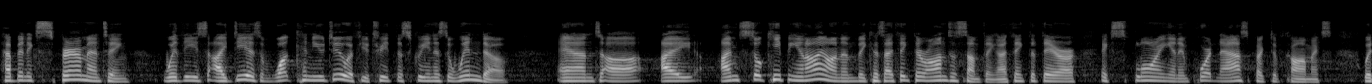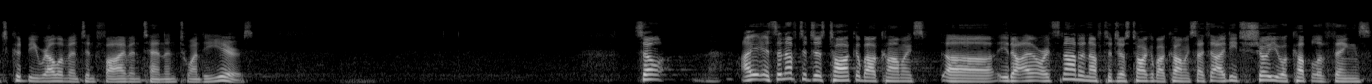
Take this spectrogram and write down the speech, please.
have been experimenting with these ideas of what can you do if you treat the screen as a window. And uh, I, I'm still keeping an eye on them because I think they're onto something. I think that they are exploring an important aspect of comics which could be relevant in 5 and 10 and 20 years. So, I, it's enough to just talk about comics, uh, you know, or it's not enough to just talk about comics. I, th- I need to show you a couple of things.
